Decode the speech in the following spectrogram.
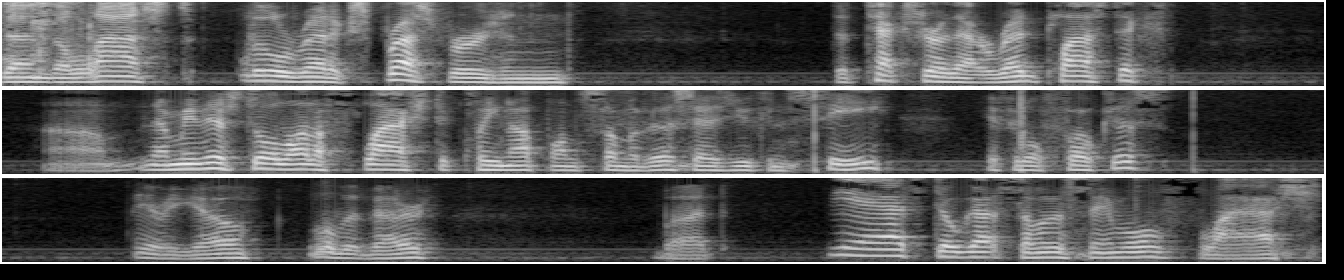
than the last Little Red Express version the texture of that red plastic. Um, I mean, there's still a lot of flash to clean up on some of this, as you can see, if it'll focus. There we go. A little bit better. But, yeah, it's still got some of the same old flash.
